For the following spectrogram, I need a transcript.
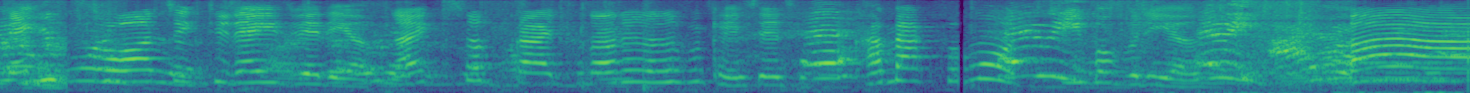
Thank you for watching today's video. Like, subscribe, turn on the notifications. Come back for more. See more videos. Bye.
